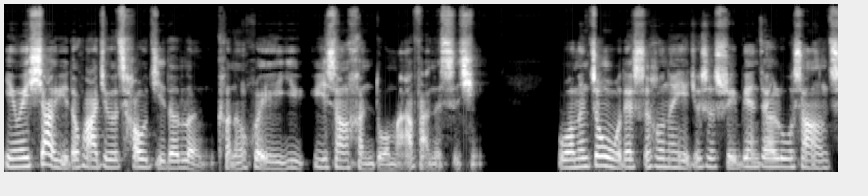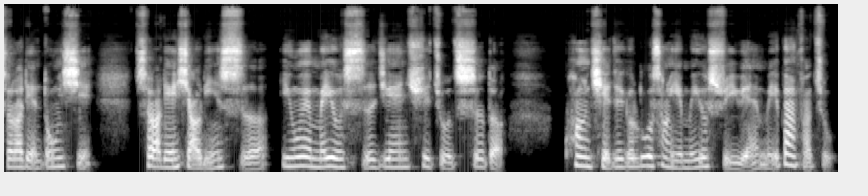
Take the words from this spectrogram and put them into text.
因为下雨的话就超级的冷，可能会遇遇上很多麻烦的事情。我们中午的时候呢，也就是随便在路上吃了点东西，吃了点小零食，因为没有时间去煮吃的，况且这个路上也没有水源，没办法煮。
